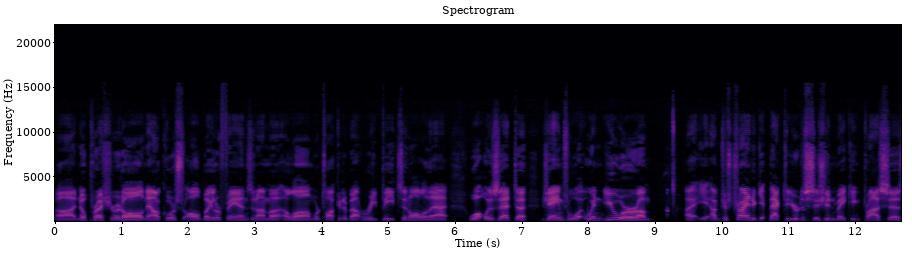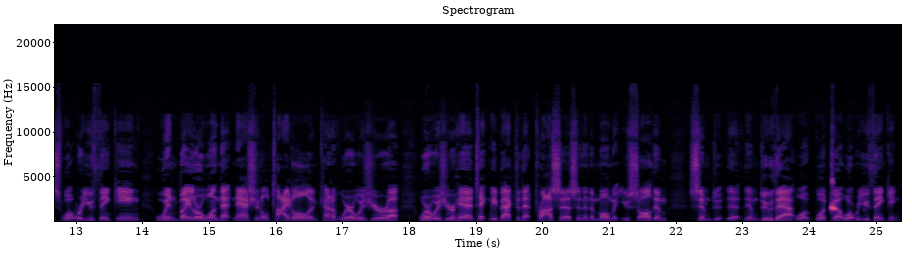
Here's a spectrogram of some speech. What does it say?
Uh, no pressure at all. Now, of course, all Baylor fans, and I'm an alum. We're talking about repeats and all of that. What was that, uh, James? What when you were? Um, I, I'm just trying to get back to your decision making process. What were you thinking when Baylor won that national title, and kind of where was your uh, where was your head? Take me back to that process, and then the moment you saw them them do, them do that, what what uh, what were you thinking?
